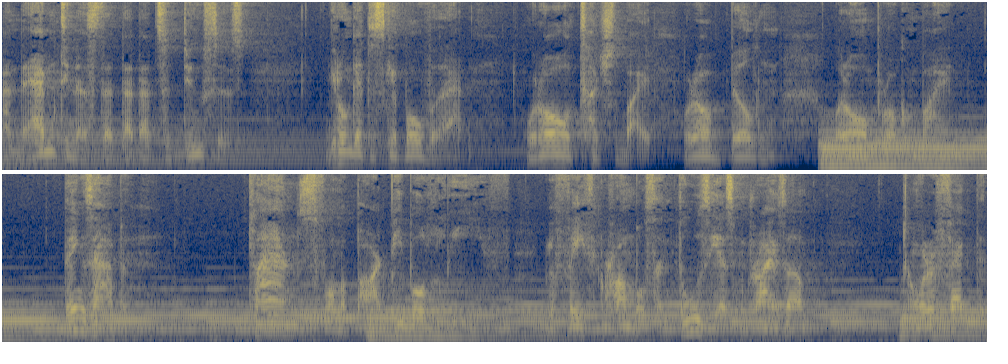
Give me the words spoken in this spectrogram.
and the emptiness that, that, that seduces. You don't get to skip over that. We're all touched by it. We're all building. We're all broken by it. Things happen. Plans fall apart. People leave. Your faith crumbles. Enthusiasm dries up. And we're affected.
